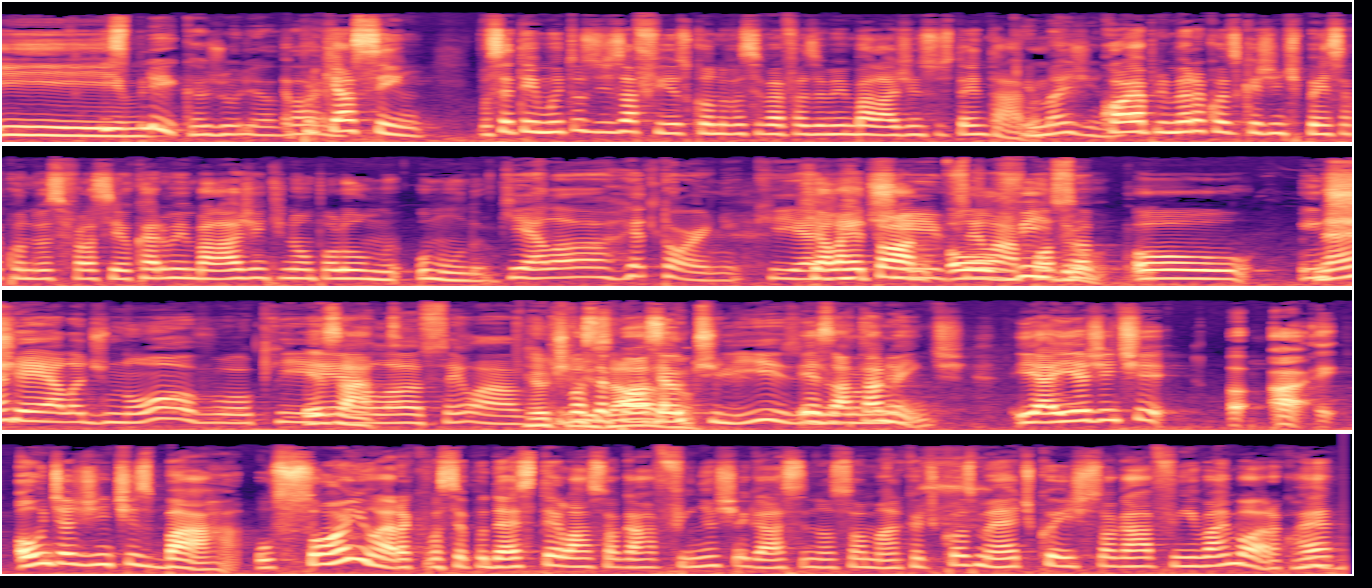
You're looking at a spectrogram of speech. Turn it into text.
E Explica, Júlia. vai. porque assim, você tem muitos desafios quando você vai fazer uma embalagem sustentável. Imagino. Qual é a primeira coisa que a gente pensa quando você fala assim, eu quero uma embalagem que não polua o mu- o mundo? Que ela retorne. Que, a Que ela gente, retorne, sei ou lá, vidro, possa ou encher né? ela de novo, ou que Exato. ela, sei lá, Reutilizável. você possa- reutilize. Exatamente. E aí a gente. Onde a gente esbarra? O sonho era que você pudesse ter lá sua garrafinha, chegasse na sua marca de cosmético, enche sua garrafinha e vai embora, correto?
